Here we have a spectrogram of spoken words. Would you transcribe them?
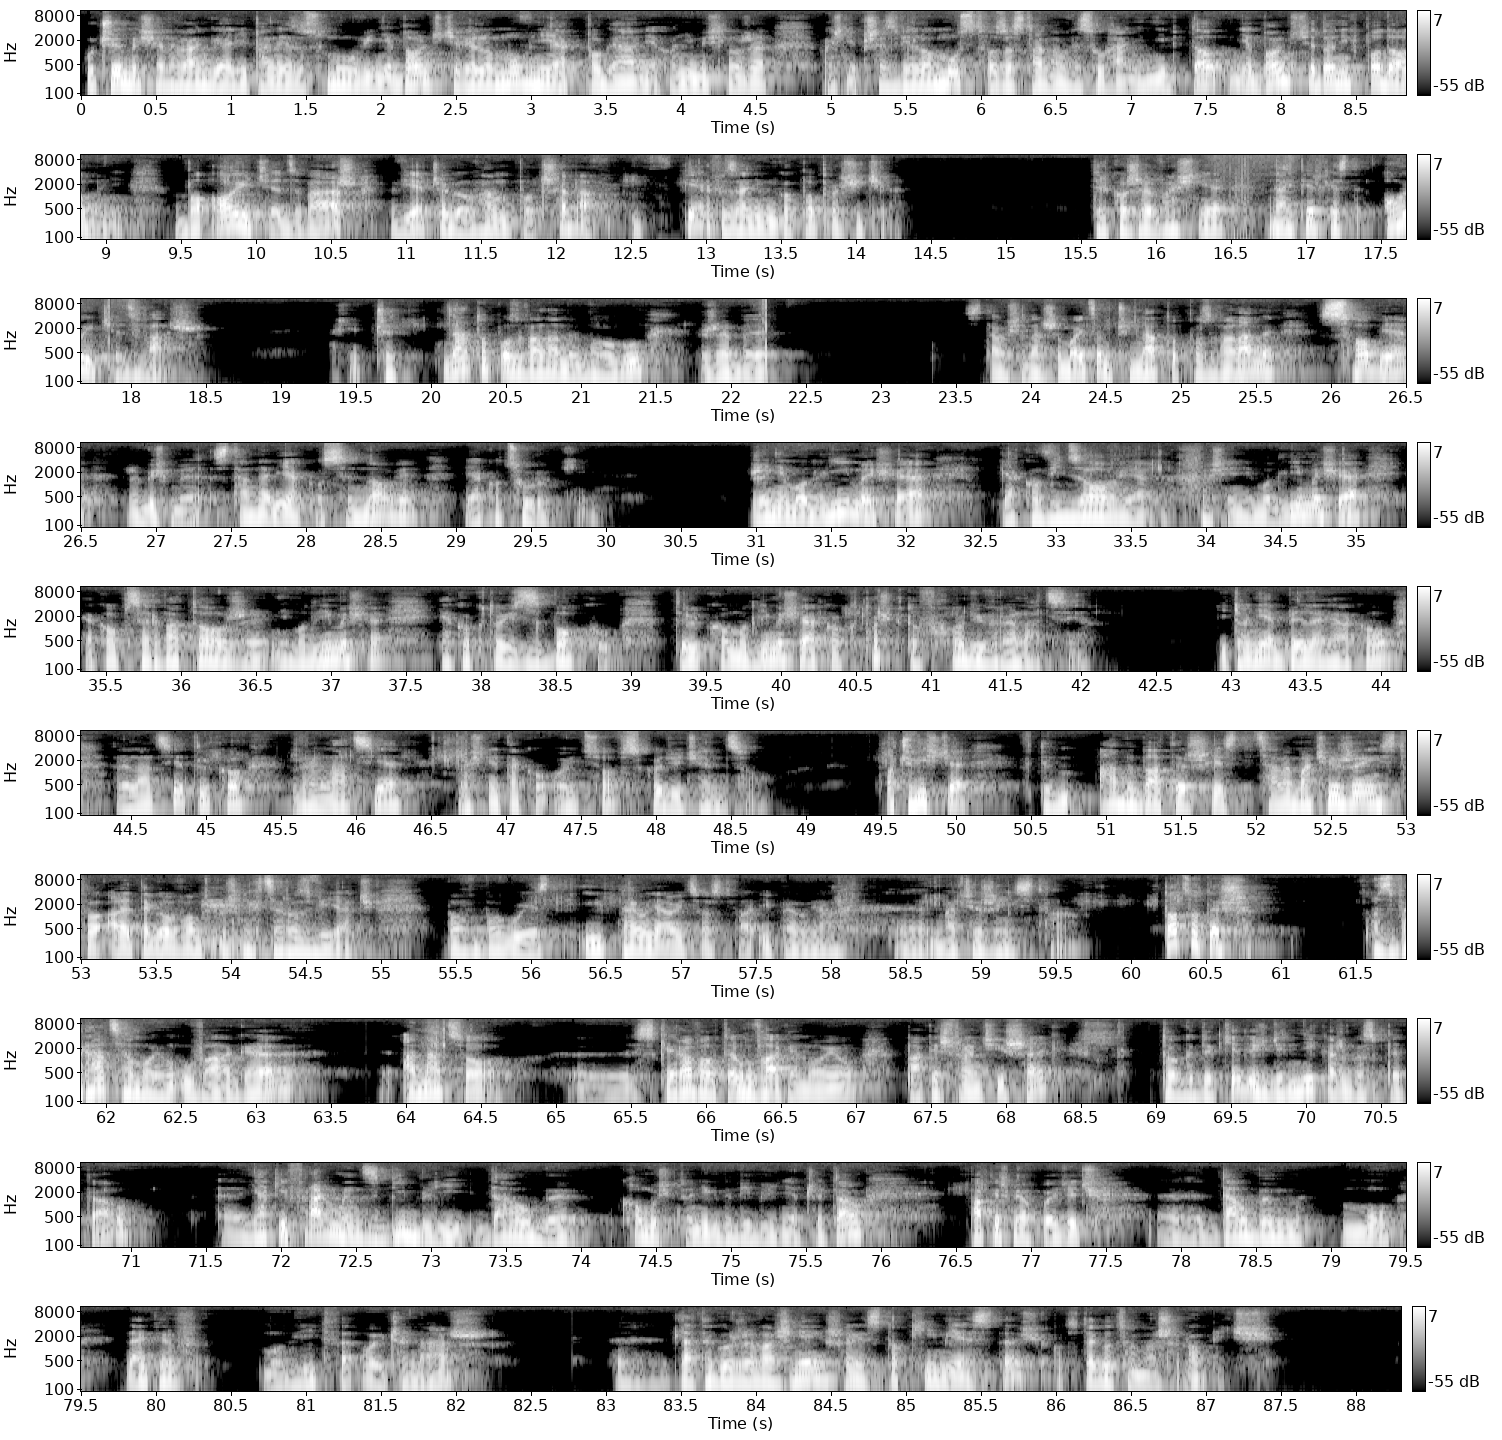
uczymy się w Ewangelii, Pan Jezus mówi, nie bądźcie wielomówni jak poganie. Oni myślą, że właśnie przez wielomóstwo zostaną wysłuchani. Nie, do, nie bądźcie do nich podobni, bo Ojciec Wasz wie, czego Wam potrzeba wpierw, zanim Go poprosicie. Tylko, że właśnie najpierw jest Ojciec Wasz. Właśnie, czy na to pozwalamy Bogu, żeby stał się naszym ojcem, czy na to pozwalamy sobie, żebyśmy stanęli jako synowie, jako córki. Że nie modlimy się jako widzowie, właśnie nie modlimy się jako obserwatorzy, nie modlimy się jako ktoś z boku, tylko modlimy się jako ktoś, kto wchodzi w relację. I to nie byle jaką relację, tylko w relację właśnie taką ojcowsko-dziecięcą. Oczywiście tym Abba też jest całe macierzyństwo, ale tego wątku już nie chcę rozwijać, bo w Bogu jest i pełnia ojcostwa, i pełnia e, macierzyństwa. To, co też zwraca moją uwagę, a na co e, skierował tę uwagę moją papież Franciszek, to gdy kiedyś dziennikarz go spytał, e, jaki fragment z Biblii dałby komuś, kto nigdy Biblii nie czytał, papież miał powiedzieć, dałbym mu najpierw modlitwę Ojcze Nasz, y, dlatego że ważniejsze jest to, kim jesteś, od tego, co masz robić.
